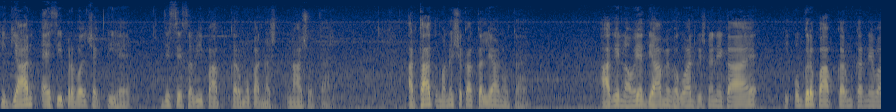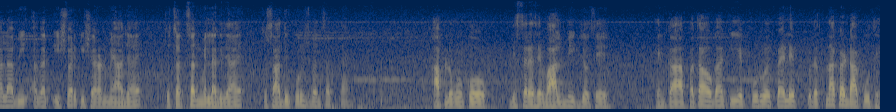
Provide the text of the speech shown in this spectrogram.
कि ज्ञान ऐसी प्रबल शक्ति है जिससे सभी पाप कर्मों का नाश होता है। अर्थात मनुष्य का कल्याण होता है। आगे नौवें अध्याय में भगवान कृष्ण ने कहा है कि उग्र पाप कर्म करने वाला भी अगर ईश्वर की शरण में आ जाए तो सत्संग में लग जाए तो साधु पुरुष बन सकता है। आप लोगों को जिस तरह से वाल्मीकि जो थे, इनका पता होगा कि ये पूर्व, पहले रत्नाकर डाकू थे।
